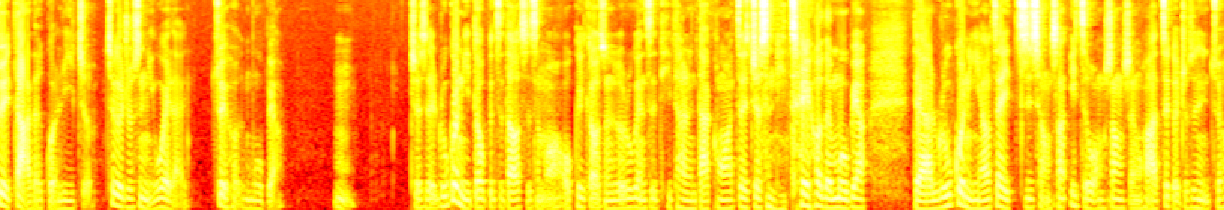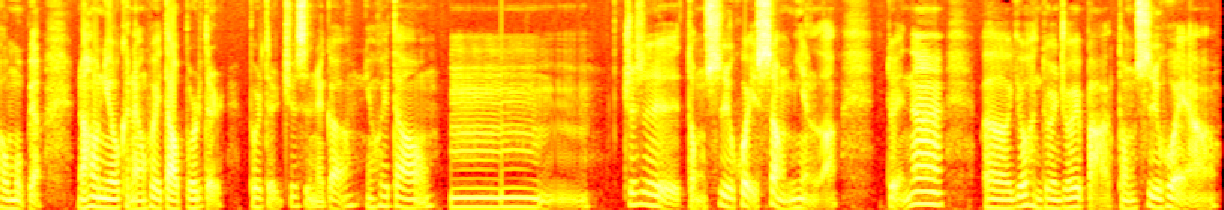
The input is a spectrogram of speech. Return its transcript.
最大的管理者，这个就是你未来最后的目标。嗯，就是如果你都不知道是什么，我可以告诉你说，如果你是替他人打工的话，这就是你最后的目标。对啊，如果你要在职场上一直往上升的话，这个就是你最后目标。然后你有可能会到 border，border 就是那个你会到嗯，就是董事会上面了。对，那呃，有很多人就会把董事会啊，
